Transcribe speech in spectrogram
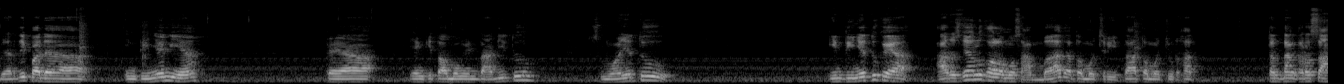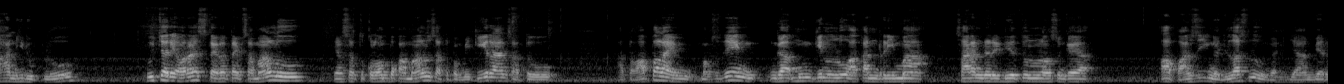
Berarti pada intinya nih ya kayak yang kita omongin tadi tuh semuanya tuh intinya tuh kayak harusnya lu kalau mau sambat atau mau cerita atau mau curhat tentang keresahan hidup lu lu cari orang yang stereotip sama lu yang satu kelompok sama lu satu pemikiran satu atau apalah yang maksudnya yang nggak mungkin lu akan nerima saran dari dia tuh lu langsung kayak "Ah, apaan sih? Nggak jelas lu nggak jangan biar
